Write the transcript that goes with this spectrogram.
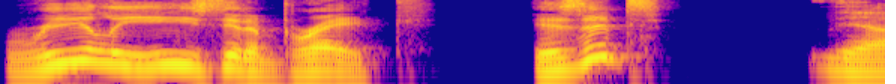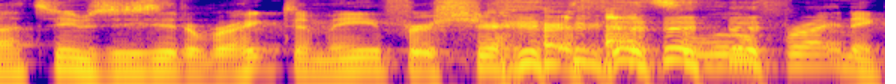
really easy to break, is it? Yeah, it seems easy to break to me for sure. That's a little frightening.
